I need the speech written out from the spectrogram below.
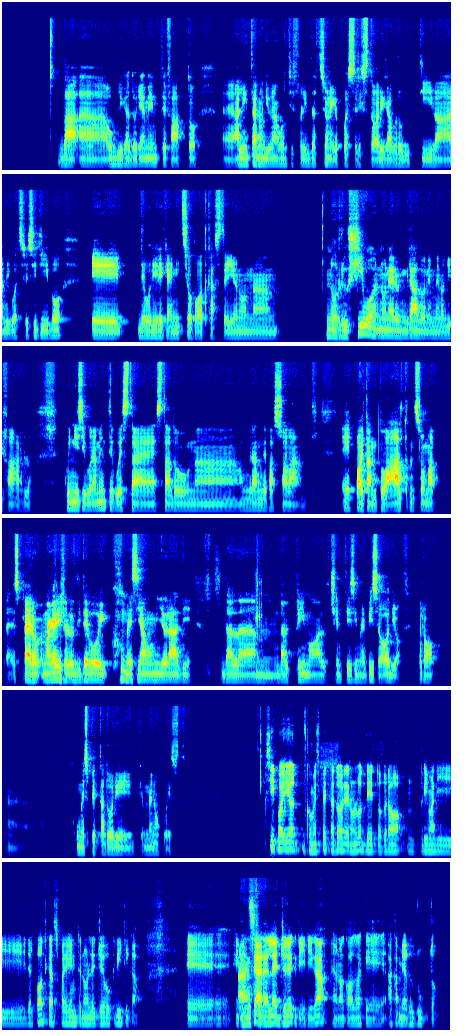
va uh, obbligatoriamente fatto eh, all'interno di una contestualizzazione che può essere storica, produttiva, di qualsiasi tipo, e devo dire che a inizio podcast io non, non riuscivo e non ero in grado nemmeno di farlo. Quindi sicuramente questo è stato una, un grande passo avanti. E poi tanto altro, insomma, eh, spero, magari ce lo dite voi come siamo migliorati dal, dal primo al centesimo episodio, però eh, come spettatori più o meno questo. Sì, poi io come spettatore non l'ho detto, però prima di, del podcast praticamente non leggevo critica. E iniziare anche. a leggere critica è una cosa che ha cambiato tutto.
